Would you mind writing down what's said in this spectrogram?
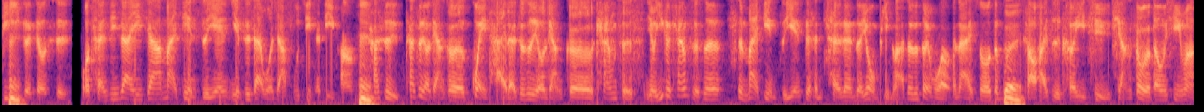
第一个就是我曾经在一家卖电子烟，也是在我家附近的地方，它是它是有两个柜台的，就是有两个 counters，有一个 counters 呢是卖电子烟，是很成人的用品嘛，这是对我们来说，这不是小孩子可以去享受的东西嘛。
